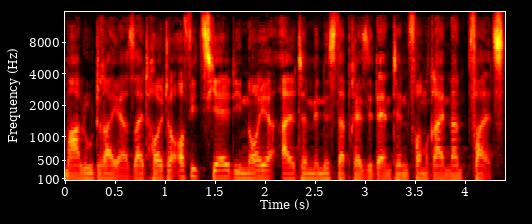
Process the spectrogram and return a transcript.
Malu Dreyer, seit heute offiziell die neue alte Ministerpräsidentin von Rheinland-Pfalz.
